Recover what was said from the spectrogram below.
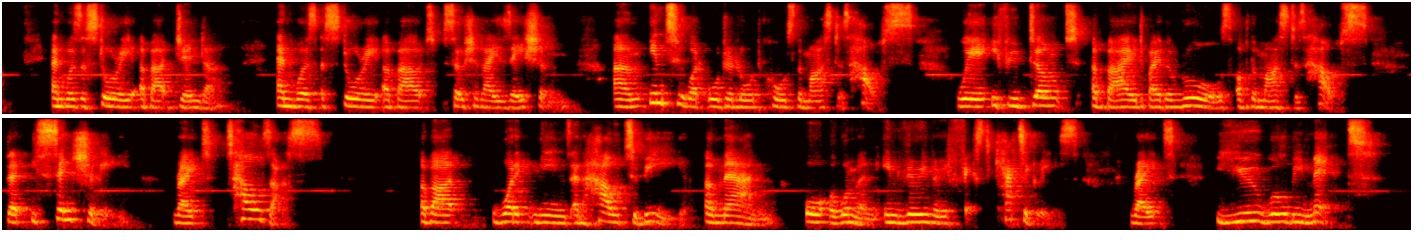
and was a story about gender and was a story about socialization um, into what Audre Lorde calls the master's house, where if you don't abide by the rules of the master's house, that essentially, right, tells us about what it means and how to be a man or a woman in very, very fixed categories, right, you will be met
